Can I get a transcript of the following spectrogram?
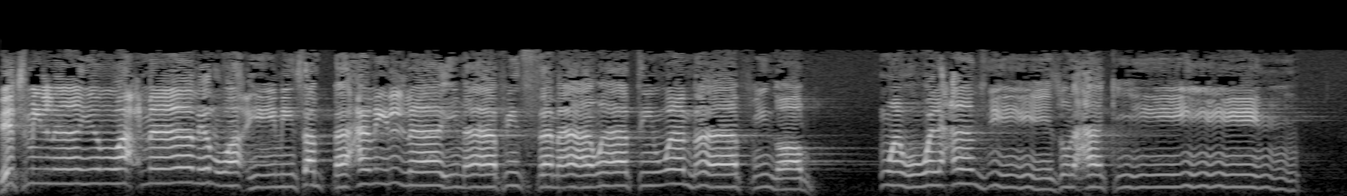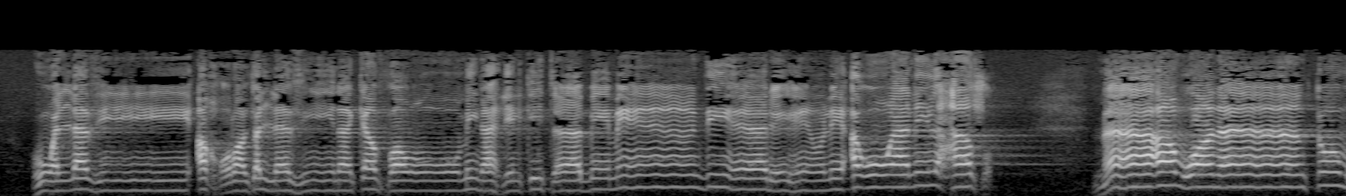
بسم الله الرحمن الرحيم. سبح لله ما في السماوات وما في الأرض وهو العزيز الحكيم. هو الذي أخرج الذين كفروا من أهل الكتاب من ديارهم لأول الحصر. ما ظننتم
